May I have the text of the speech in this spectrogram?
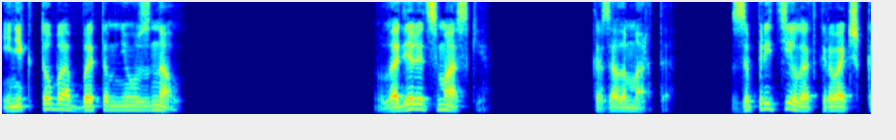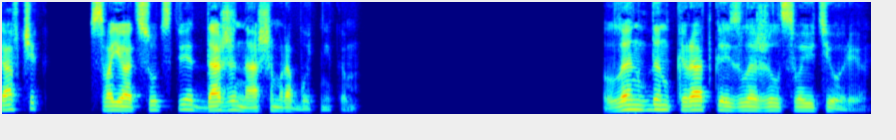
и никто бы об этом не узнал. Владелец маски, сказала Марта, запретил открывать шкафчик свое отсутствие даже нашим работникам. Лэнгдон кратко изложил свою теорию.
